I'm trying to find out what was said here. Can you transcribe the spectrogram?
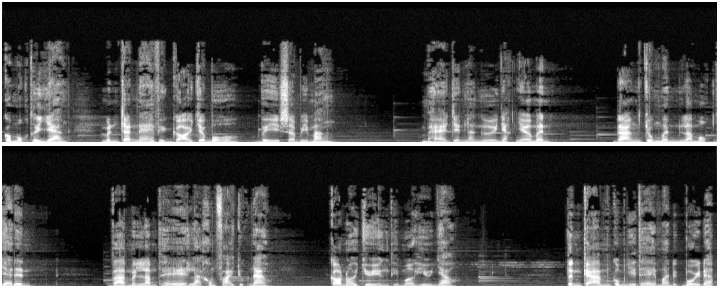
Có một thời gian, mình tránh né việc gọi cho bố vì sợ bị mắng. Mẹ chính là người nhắc nhở mình rằng chúng mình là một gia đình và mình làm thế là không phải chút nào. Có nói chuyện thì mới hiểu nhau. Tình cảm cũng như thế mà được bồi đắp,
